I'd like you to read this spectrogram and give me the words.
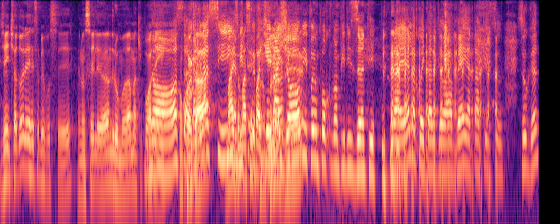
Gente, adorei receber você. Eu não sei, Leandro, Mama, que podem Nossa, concordar. uma gracinha. Mais uma Me- eu simpatia. fiquei mais jovem, foi um pouco vampirizante para ela, coitada que a velha tá aqui su- sugando.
